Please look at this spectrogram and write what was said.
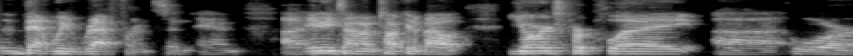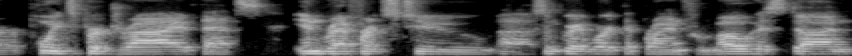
that we reference. And, and uh, anytime I'm talking about yards per play uh, or points per drive, that's in reference to uh, some great work that Brian Fremeau has done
